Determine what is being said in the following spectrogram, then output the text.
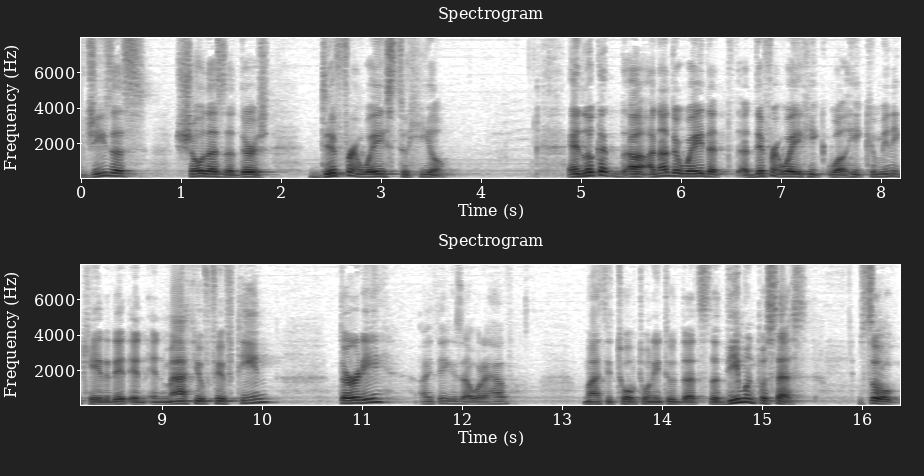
Jesus showed us that there's different ways to heal. And look at uh, another way that a different way he well he communicated it in, in Matthew 15, 30. I think is that what I have? Matthew 12, 22. That's the demon possessed. So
